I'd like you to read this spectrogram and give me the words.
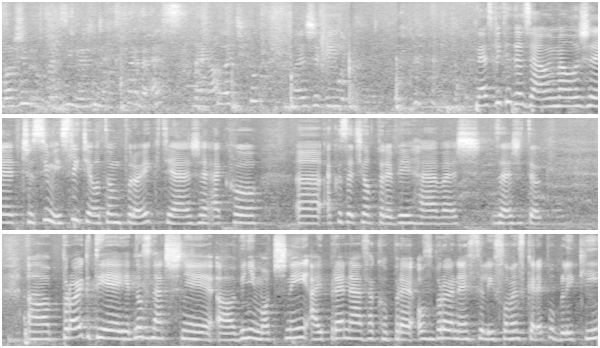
môžem poprosiť možno najskôr vás na chvíľočku, lenže by Nás by teda zaujímalo, že čo si myslíte o tom projekte a že ako, uh, ako zatiaľ prebieha váš zážitok? Projekt je jednoznačne vynimočný aj pre nás ako pre ozbrojené sily Slovenskej republiky.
